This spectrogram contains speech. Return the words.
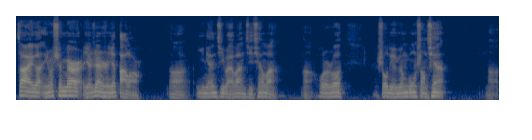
再一个，你说身边也认识一些大佬，啊，一年几百万、几千万，啊，或者说。手底下员工上千，啊，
